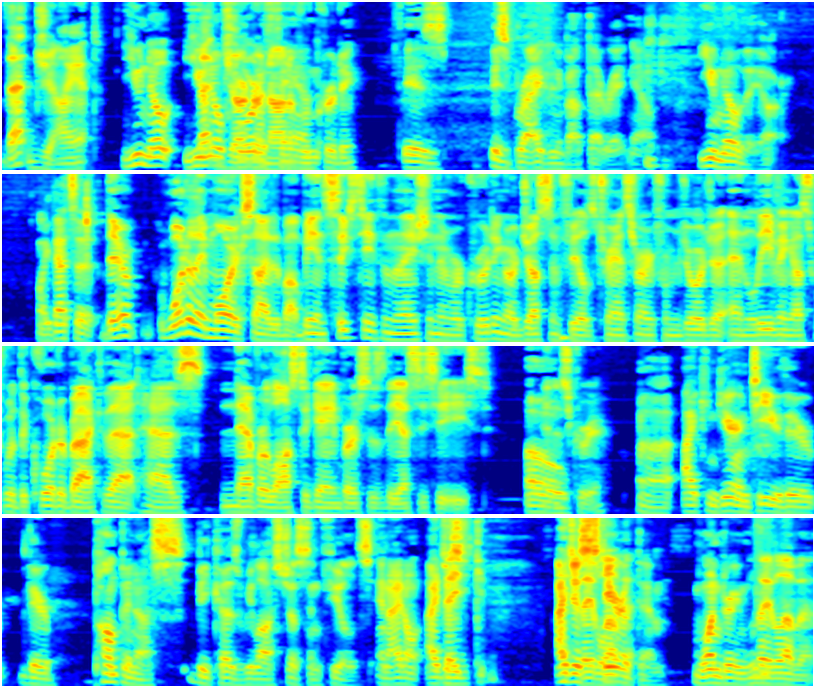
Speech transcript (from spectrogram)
that giant, you know you that know Florida juggernaut of recruiting is is bragging about that right now. You know they are. Like that's a They're what are they more excited about? Being 16th in the nation in recruiting, or Justin Fields transferring from Georgia and leaving us with the quarterback that has never lost a game versus the SEC East in oh his career? uh, I can guarantee you they're they're pumping us because we lost Justin Fields, and I don't. I just they I just stare at them, wondering what, they are, love it.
